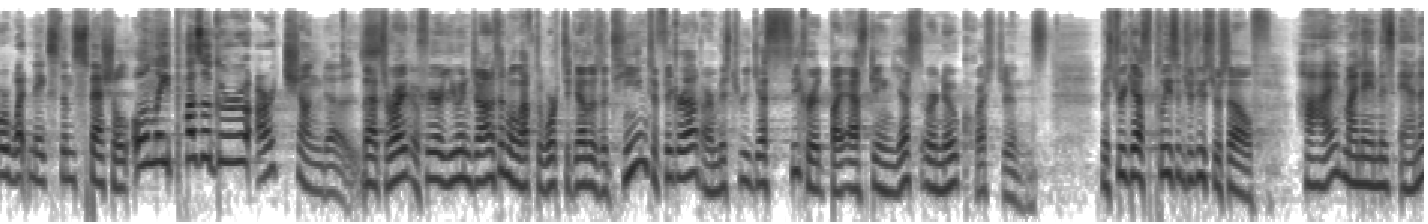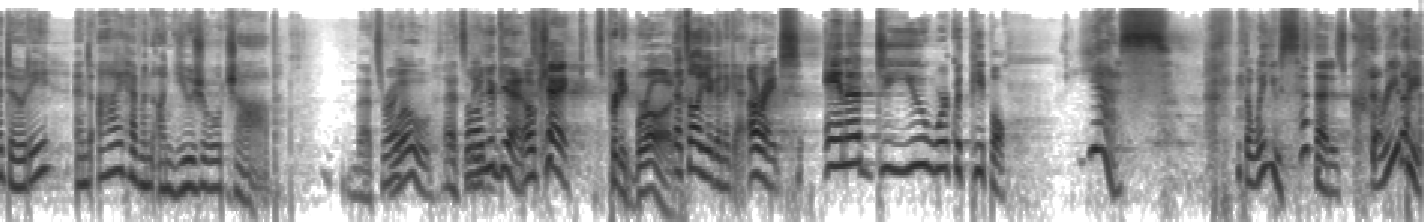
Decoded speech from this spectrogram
or what makes them special. Only puzzle guru Art Chung does. That's right, Ophira, you and Jonathan will have to work together as a team to figure out our mystery guest secret by asking yes or no questions. Mystery guest, please introduce yourself. Hi, my name is Anna Doty, and I have an unusual job. That's right. Whoa. That's that all lead- you get. Okay. It's pretty broad. That's all you're going to get. All right. Anna, do you work with people? Yes. The way you said that is creepy.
